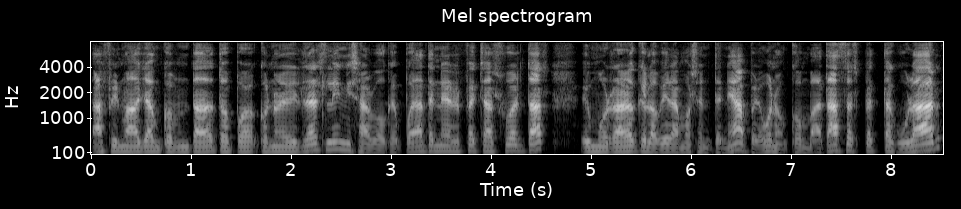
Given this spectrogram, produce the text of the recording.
ha firmado ya un contrato con el wrestling y salvo que pueda tener fechas sueltas, es muy raro que lo viéramos en TNA. Pero bueno, combatazo espectacular.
